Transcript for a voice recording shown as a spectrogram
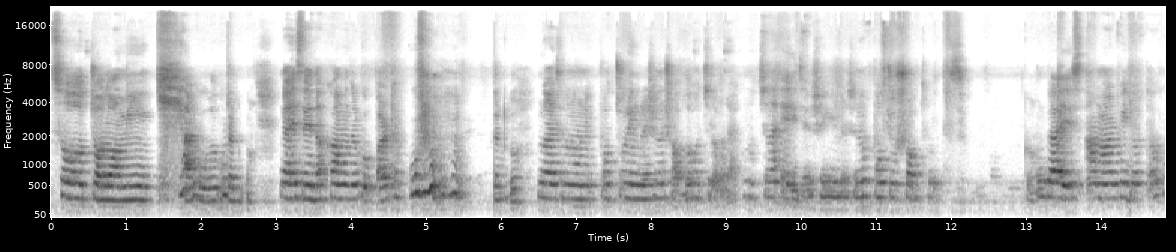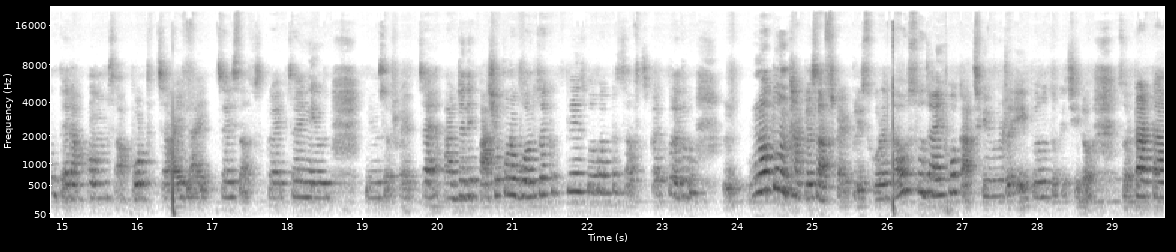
সো চলো আমি কি আর বলব। গাইস এই দেখো আমাদের গোপাল ঠাকুর। গাইস অনেক প্রচুর ইংলিশে শব্দ হচ্ছিল বাট এখন হচ্ছে না এই যে সেই ইংলিশে প্রচুর শব্দ হচ্ছে গাইস আমার ভিডিওটা কিন্তু এরকম সাপোর্ট চাই লাইক চাই সাবস্ক্রাইব চাই নিউ নিউ সাবস্ক্রাইব চাই আর যদি পাশে কোনো বন্ধু থাকে প্লিজ বাবা একটা সাবস্ক্রাইব করে দেবো থাকলে সাবস্ক্রাইব প্লিজ করে দাও। সো যাই হোক, আজকের ভিডিওটা এই পর্যন্ত ছিল। So tata.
